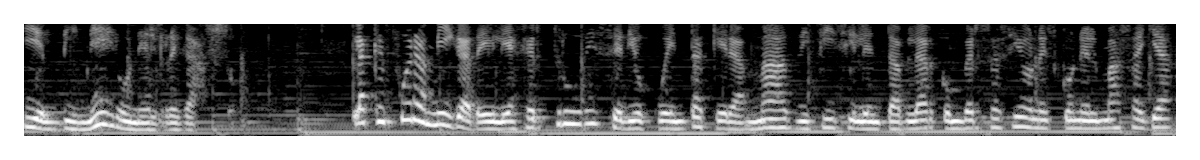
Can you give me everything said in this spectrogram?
y el dinero en el regazo. La que fuera amiga de Elia Gertrudis se dio cuenta que era más difícil entablar conversaciones con el más allá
